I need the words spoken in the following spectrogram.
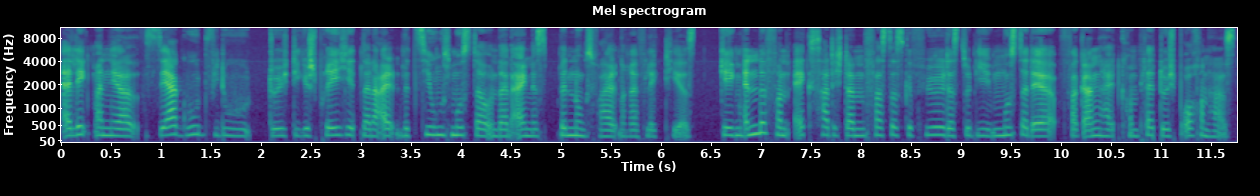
erlebt man ja sehr gut, wie du durch die Gespräche deine alten Beziehungsmuster und dein eigenes Bindungsverhalten reflektierst. Gegen Ende von Ex hatte ich dann fast das Gefühl, dass du die Muster der Vergangenheit komplett durchbrochen hast.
